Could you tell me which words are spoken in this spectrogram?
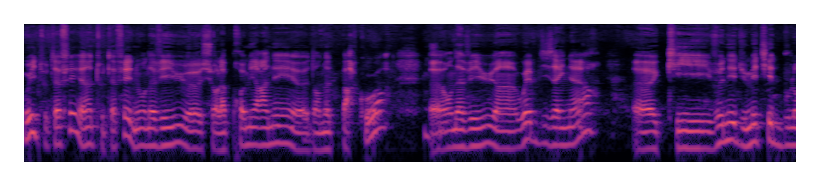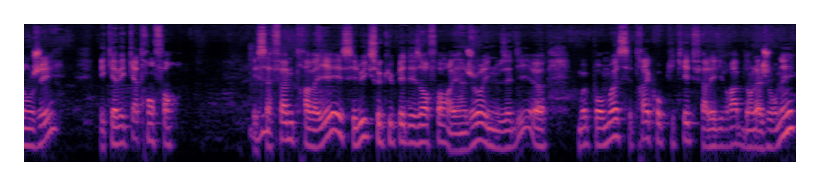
oui, tout à fait, hein, tout à fait. Nous, on avait eu euh, sur la première année euh, dans notre parcours, euh, on avait eu un web designer qui venait du métier de boulanger et qui avait quatre enfants. Et sa femme travaillait et c'est lui qui s'occupait des enfants. Et un jour, il nous a dit, moi, pour moi, c'est très compliqué de faire les livrables dans la journée.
